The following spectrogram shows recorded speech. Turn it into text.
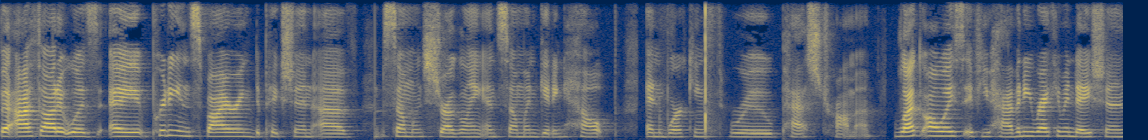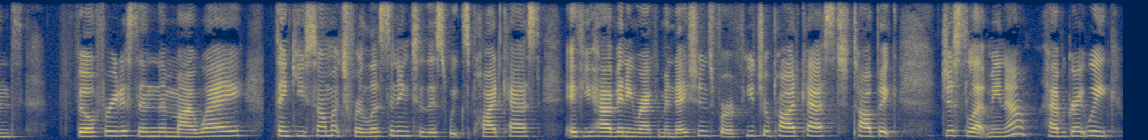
but I thought it was a pretty inspiring depiction of someone struggling and someone getting help and working through past trauma. Like always, if you have any recommendations, feel free to send them my way. Thank you so much for listening to this week's podcast. If you have any recommendations for a future podcast topic, just let me know. Have a great week.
